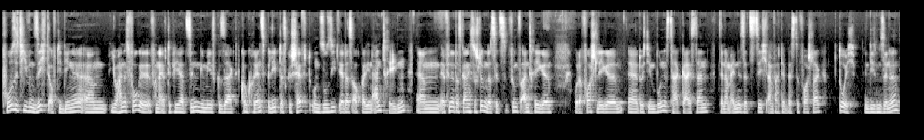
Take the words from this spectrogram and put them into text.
positiven Sicht auf die Dinge. Ähm, Johannes Vogel von der FDP hat sinngemäß gesagt, Konkurrenz belebt das Geschäft und so sieht er das auch bei den Anträgen. Ähm, er findet das gar nicht so schlimm, dass jetzt fünf Anträge oder Vorschläge äh, durch den Bundestag geistern, denn am Ende setzt sich einfach der beste Vorschlag durch. In diesem Sinne,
